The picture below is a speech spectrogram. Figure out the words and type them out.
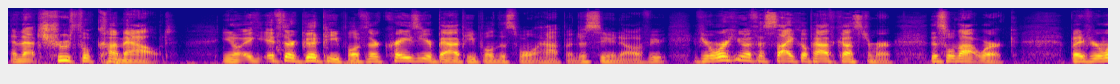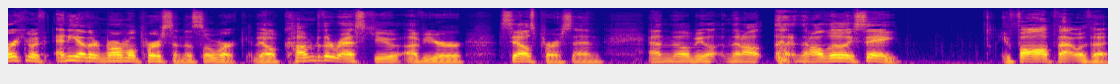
and that truth will come out you know, if, if, they're good people, if they're crazy or bad people, this won't happen. Just so you know, if you if you're working with a psychopath customer, this will not work. But if you're working with any other normal person, this will work. They'll come to the rescue of your salesperson, and they'll be. And then I'll then I'll literally say, you follow up that with a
